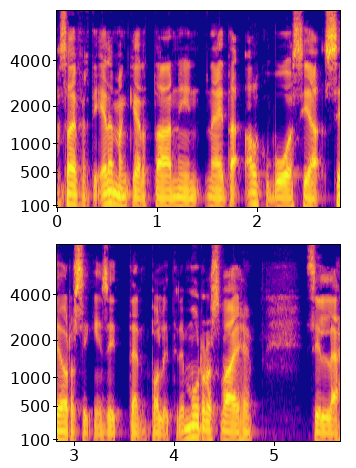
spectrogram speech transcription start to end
Seifertin elämänkertaa, niin näitä alkuvuosia seurasikin sitten poliittinen murrosvaihe, sillä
